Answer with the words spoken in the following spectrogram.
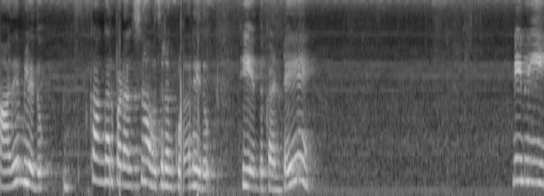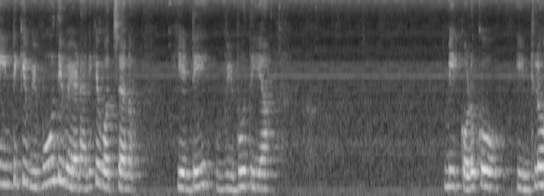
అదేం లేదు. కంగారు పడాల్సిన అవసరం కూడా లేదు. ఎందుకంటే నేను ఈ ఇంటికి విభూతి వేయడానికి వచ్చాను. ఏంటి? విభూతియా? మీ కొడుకు ఇంట్లో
